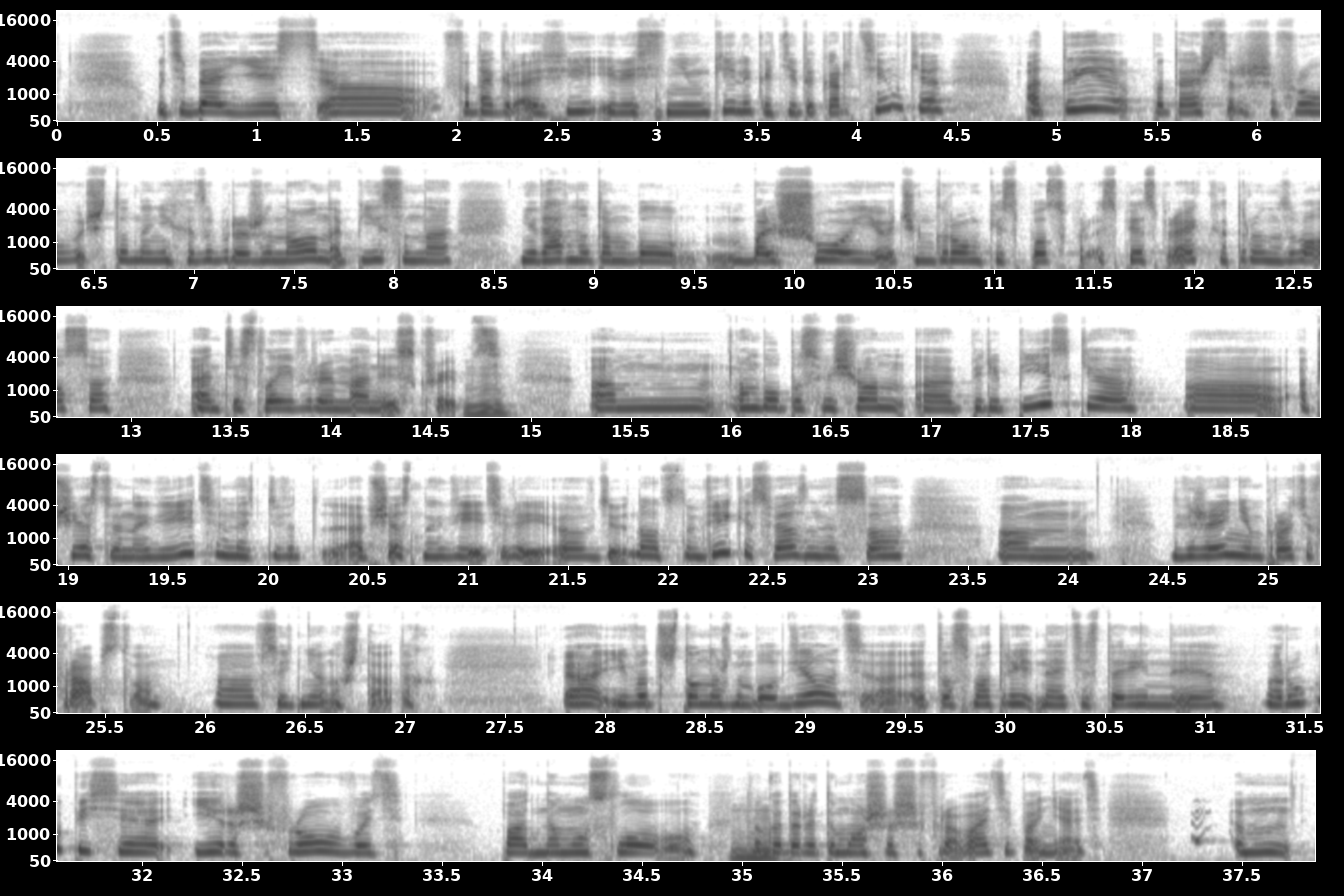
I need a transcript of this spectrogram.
У тебя есть э, фотографии или снимки или какие-то картинки, а ты пытаешься расшифровывать, что на них изображено, написано. Недавно там был большой и очень громкий спецпроект, который назывался Anti-Slavery Manuscripts. Mm-hmm. Он был посвящен э, переписке э, общественных, деятельности, общественных деятелей э, в XIX веке, связанной с э, движением против рабства э, в Соединенных Штатах. А, и вот что нужно было делать, а, это смотреть на эти старинные рукописи и расшифровывать по одному слову, угу. то, которое ты можешь расшифровать и понять.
